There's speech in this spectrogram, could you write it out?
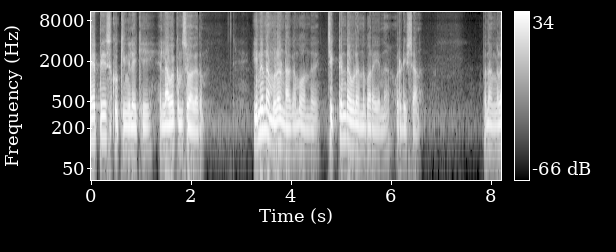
ഹാപ്പീസ് കുക്കിങ്ങിലേക്ക് എല്ലാവർക്കും സ്വാഗതം. ഇന്ന് നമ്മൾ ഉണ്ടാക്കാൻ പോകുന്നത് ചിക്കൻ ഡബിൾ എന്ന് പറയുന്ന ഒരു ഡിഷാണ് അപ്പം നമ്മൾ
